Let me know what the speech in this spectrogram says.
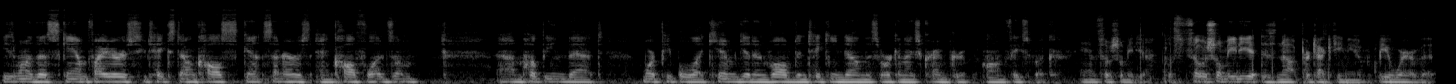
He's one of the scam fighters who takes down call centers and call floods them. I'm hoping that more people like him get involved in taking down this organized crime group on Facebook and social media. Social media is not protecting you. Be aware of it.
